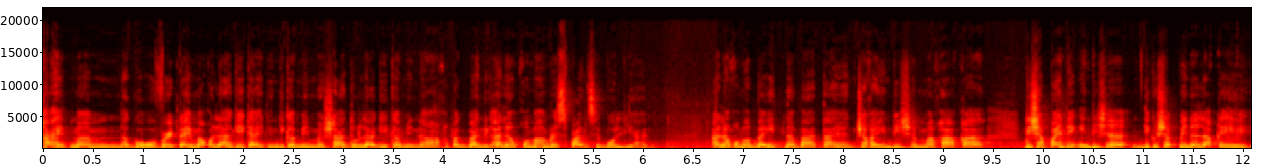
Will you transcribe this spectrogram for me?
Kahit, ma'am, nag-overtime ako lagi, kahit hindi kami masyadong lagi kami nakakapag-banding. Alam ko, ma'am, responsible yan. Alam ko mabait na bata yan. Tsaka hindi siya makaka... Hindi siya pwedeng... Hindi, siya, hindi ko siya pinalaki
